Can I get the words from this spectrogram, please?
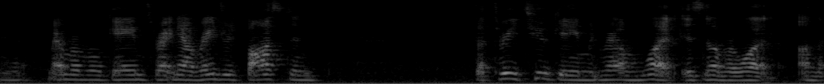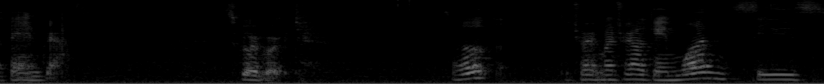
anyway. Memorable games right now. Rangers Boston. The 3-2 game in round one is number one on the fan graph. Scoreboard. So Detroit Montreal game one sees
